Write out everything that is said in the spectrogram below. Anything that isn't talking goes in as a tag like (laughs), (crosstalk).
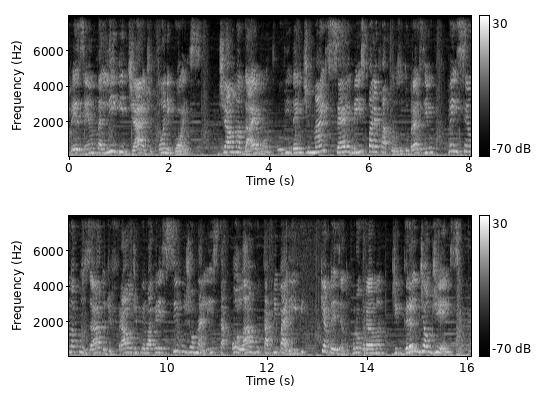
apresenta Ligue Já de Tony Góes. Djalma Diamond, o vidente mais célebre e espalhafatoso do Brasil, vem sendo acusado de fraude pelo agressivo jornalista Olavo Capibaribe, que apresenta um programa de grande audiência.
